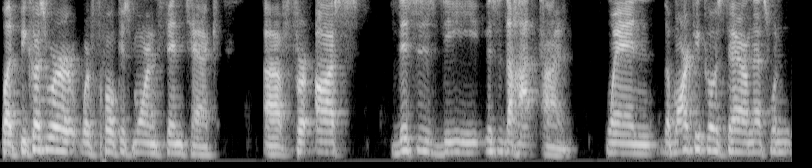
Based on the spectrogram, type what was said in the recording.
But because we're we're focused more on fintech uh, for us this is the this is the hot time. When the market goes down that's when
